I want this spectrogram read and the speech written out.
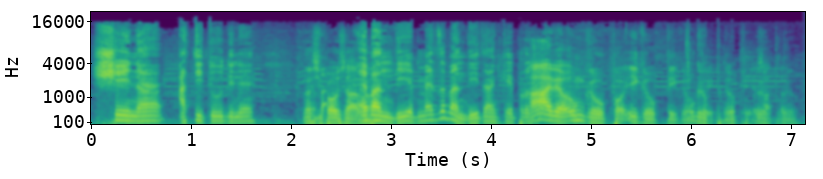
scena, attitudine. Non È si ba- può usare. È bandi- è mezza bandita anche i progetti. Ah, è vero, un gruppo, i gruppi, i gruppi, gruppi, gruppo, esatto. gruppo.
